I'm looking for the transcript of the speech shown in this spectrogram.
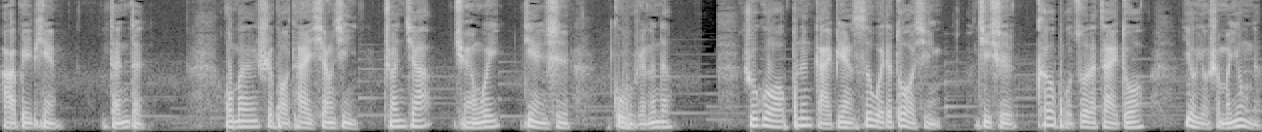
而被骗，等等。我们是否太相信专家、权威、电视、古人了呢？如果不能改变思维的惰性，即使科普做的再多，又有什么用呢？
